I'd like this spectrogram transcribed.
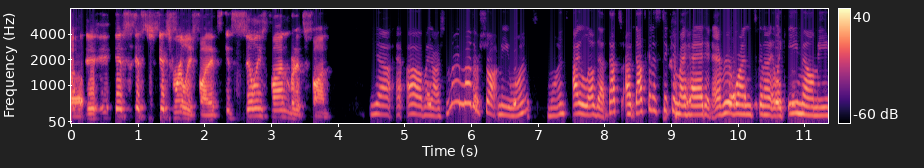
uh, it, it's it's it's really fun it's it's silly fun but it's fun Yeah. Oh my gosh, my mother shot me once. Once. I love that. That's uh, that's gonna stick in my head, and everyone's gonna like email me.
